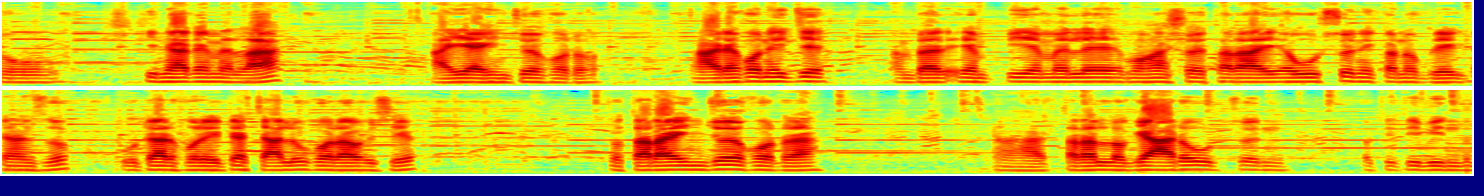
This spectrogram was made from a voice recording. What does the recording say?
তো কিনারে মেলা, আইয়া এনজয় করো। আর এখন এই যে আমরা এমপি এমএলএ মহাশয়, তারা আইয়া উঠছো নি কেন ব্রেক ডান্সও উঠার পরে এটা চালু করা হয়েছে তো তারা এনজয় করা আর তারার লগে আরও উঠছেন, অতিথিবৃন্দ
